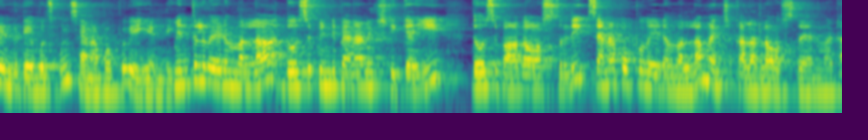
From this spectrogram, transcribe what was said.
రెండు టేబుల్ స్పూన్ శనగపప్పు వేయండి. మెంతులు వేయడం వల్ల దోశ పిండి పెనానికి స్టిక్ అయ్యి దోశ బాగా వస్తుంది. శనగపప్పు వేయడం వల్ల మంచి కలర్లో వస్తాయి అన్నమాట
